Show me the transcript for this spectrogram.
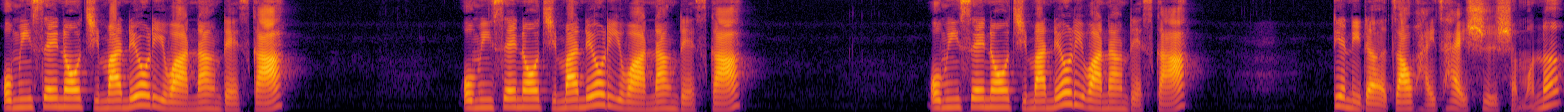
お店の自慢料理は何ですか？お店の自慢料理は何ですか？お店の自慢料理は何ですか？店里的招牌菜是什么呢？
